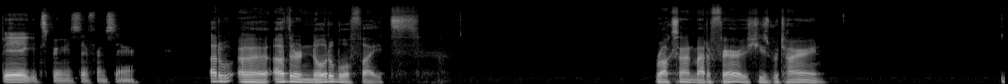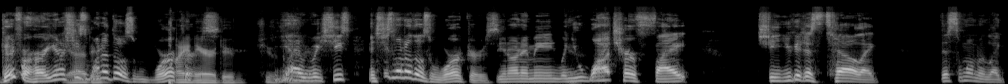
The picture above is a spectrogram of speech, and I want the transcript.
Big experience difference there. Other, uh, other notable fights. Roxanne Modafferi, she's retiring. Good for her. You know, Yeah, she's one of those workers. Pioneer, dude. She's Yeah, pioneer. she's and she's one of those workers. You know what I mean? When you watch her fight, she you could just tell like this woman like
